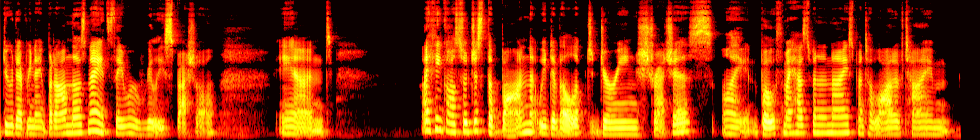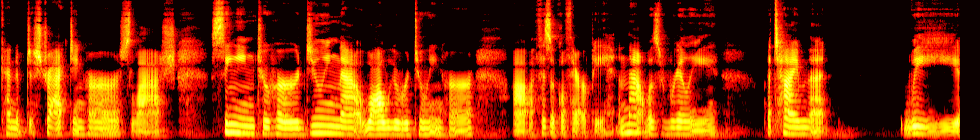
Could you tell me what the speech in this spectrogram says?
do it every night. But on those nights, they were really special. And I think also just the bond that we developed during stretches. Like both my husband and I spent a lot of time kind of distracting her, slash, singing to her, doing that while we were doing her uh, physical therapy. And that was really a time that we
